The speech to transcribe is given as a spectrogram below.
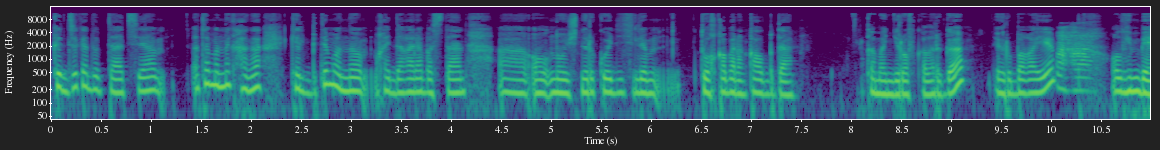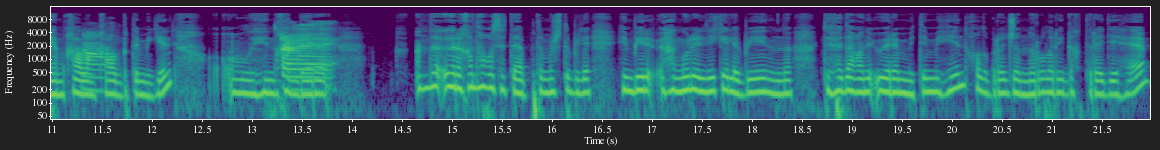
кыджык адаптация Ата маннык хаңа келбитим онно хайдагара бастан ол научный руководителем туохка баран калбыта командировкаларга өрбагайы ол хин бэм халан калбыта миген ол хин хайдара анда ырахан хогосете потому что биле хин бир хаңул эли келебин төһө даганы үөрэммитим михин холобра жоннор улар идахтыра диһэ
